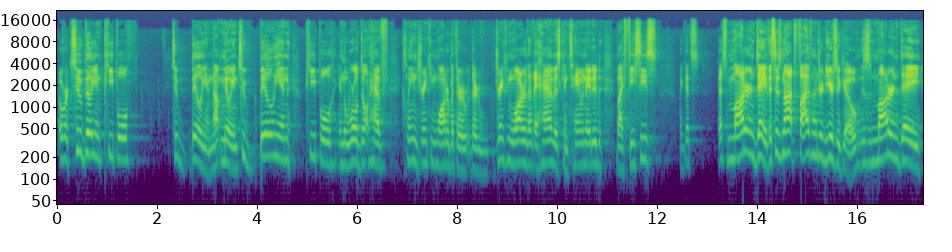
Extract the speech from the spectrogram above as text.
Over 2 billion people, 2 billion, not million, 2 billion people in the world don't have clean drinking water, but their, their drinking water that they have is contaminated by feces. Like that's, that's modern day. This is not 500 years ago. This is modern day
